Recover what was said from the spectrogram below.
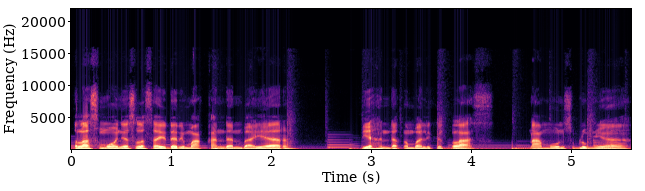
Setelah semuanya selesai dari makan dan bayar, dia hendak kembali ke kelas. Namun sebelumnya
